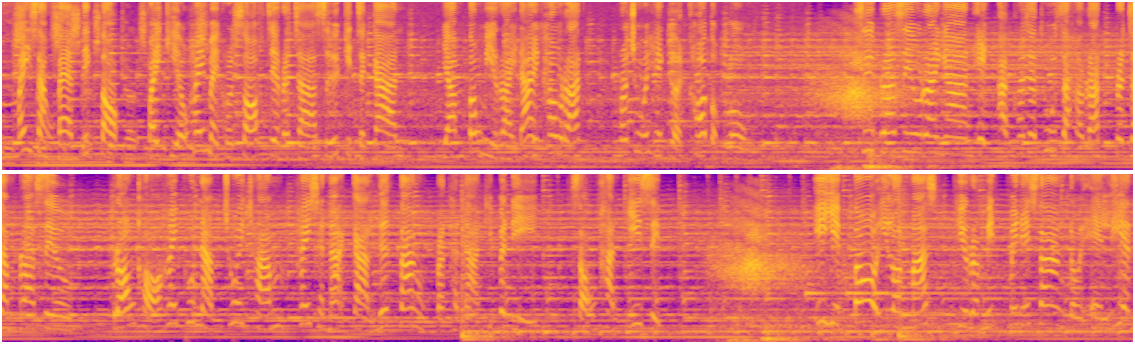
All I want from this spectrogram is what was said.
ำไม่สั่งแบน TikTok ไฟเขียวให้ Microsoft เจรจาซื้อกิจการ ย้ำต้องมีรายได้เข้ารัฐ เพราะช่วยให้เกิดข้อตกลงซีบราซิลรายงานเอกอัครราชทูตสหรัฐประจำบราซิล ร้องขอให้ผู้นำช่วยทรัมป์ให้ชนะการเลือกตั้งประธานาธิบดี 2020 อียิปโตอีลอนมัสพีระมิดไม่ได้สร้างโดยเอเลี่ยน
